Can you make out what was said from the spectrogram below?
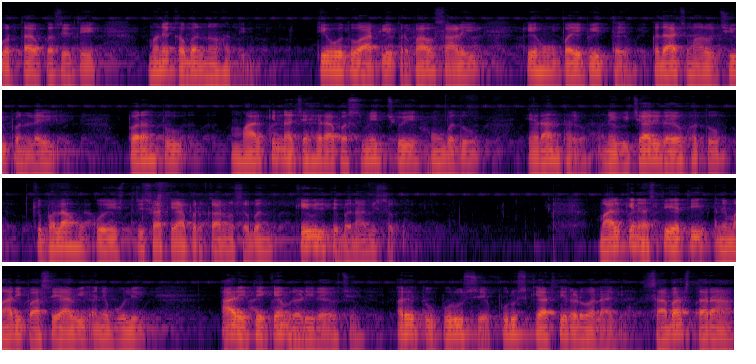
વર્તાવ કરશે તે મને ખબર ન હતી. તેઓ તો આટલી પ્રભાવશાળી કે હું ભયભીત થયો. કદાચ મારો જીવ પણ લઈ લે. પરંતુ માલકીનના ચહેરા પર સ્મિત જોઈ હું બધું હેરાન થયો અને વિચારી રહ્યો હતો કે ભલા હું કોઈ સ્ત્રી સાથે આ પ્રકારનો સંબંધ કેવી રીતે બનાવી શકું. માલકીન હસતી હતી અને મારી પાસે આવી અને બોલી, આ રીતે કેમ રડી રહ્યો છે? અરે તું પુરુષ છે. પુરુષ ક્યારથી રડવા લાગ્યા? સાબાસ તારા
